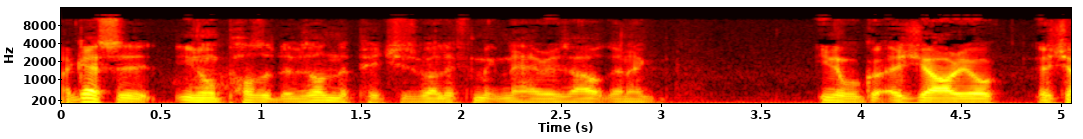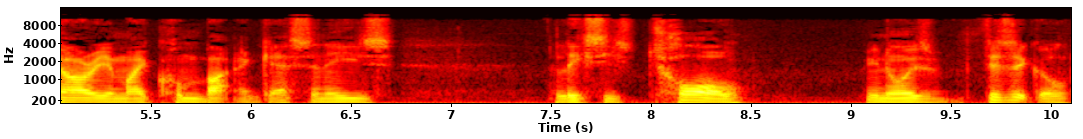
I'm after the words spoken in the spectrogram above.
I guess it, you know positives on the pitch as well. If McNair is out, then I, you know, we've got Ejaria. Ejaria might come back, I guess, and he's at least he's tall. You know, he's physical,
